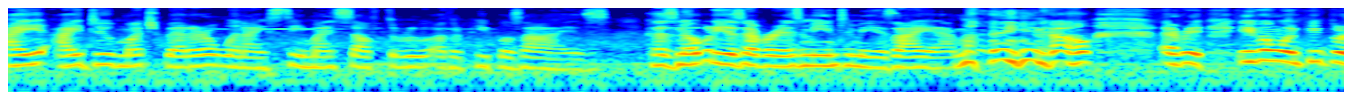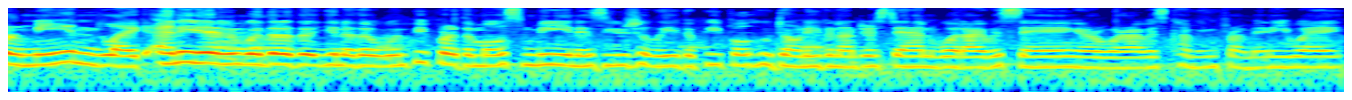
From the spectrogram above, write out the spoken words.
I, I do much better when I see myself through other people's eyes because nobody is ever as mean to me as I am. you know, every even when people are mean, like any whether the you know the, when people are the most mean is usually the people who don't even understand what I was saying or where I was coming from anyway.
